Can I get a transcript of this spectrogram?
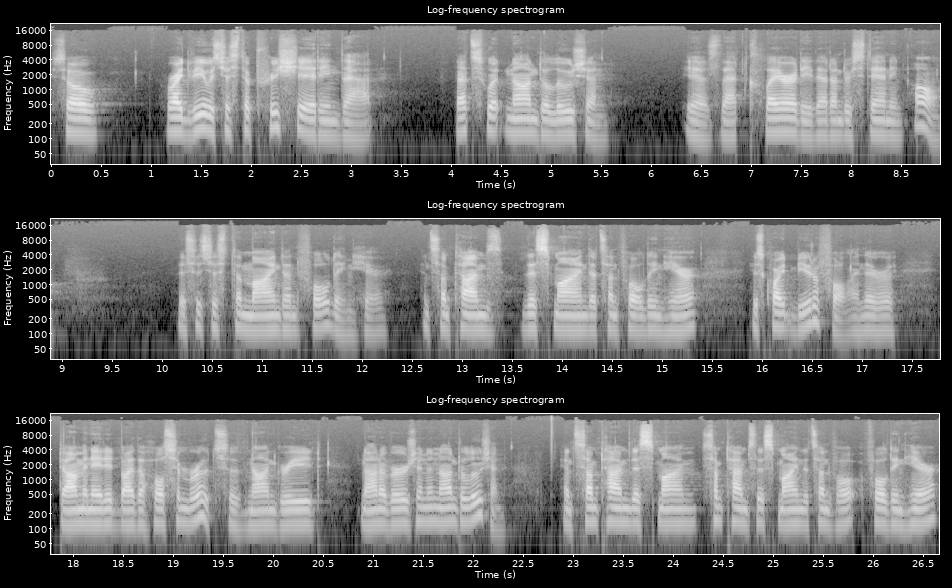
So, right view is just appreciating that. That's what non delusion is that clarity, that understanding. Oh, this is just the mind unfolding here. And sometimes this mind that's unfolding here is quite beautiful, and they're dominated by the wholesome roots of non greed, non aversion, and non delusion. And sometimes this mind, sometimes this mind that's unfolding here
